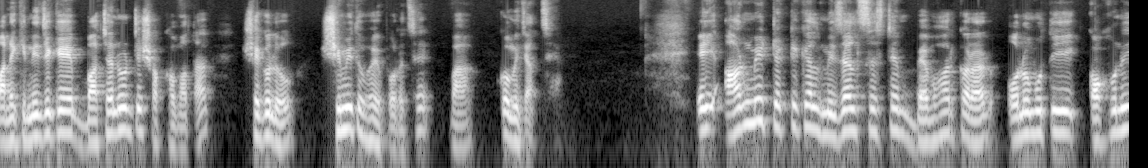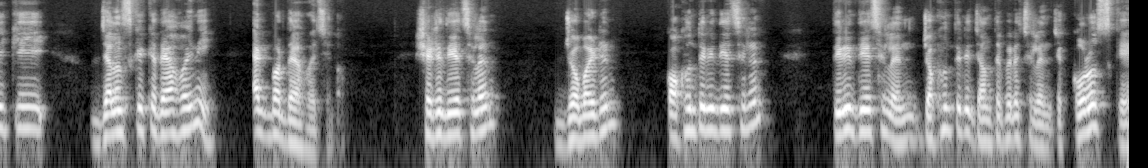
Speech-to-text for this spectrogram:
মানে কি নিজেকে বাঁচানোর যে সক্ষমতা, সেগুলো সীমিত হয়ে পড়েছে বা কমে যাচ্ছে। এই আর্মি ট্যাকটিক্যাল মিসাইল সিস্টেম ব্যবহার করার অনুমতি কখনোই কি জেলেন্সকিকে দেওয়া হয়নি? একবার দেওয়া হয়েছিল। সেটি দিয়েছিলেন জো বাইডেন। কখন তিনি দিয়েছিলেন? তিনি দিয়েছিলেন যখন তিনি জানতে পেরেছিলেন যে কোরসকে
